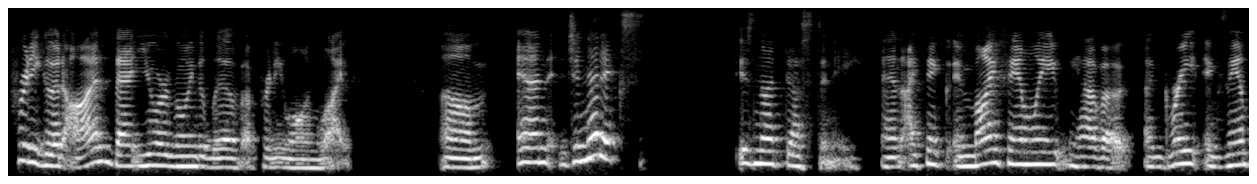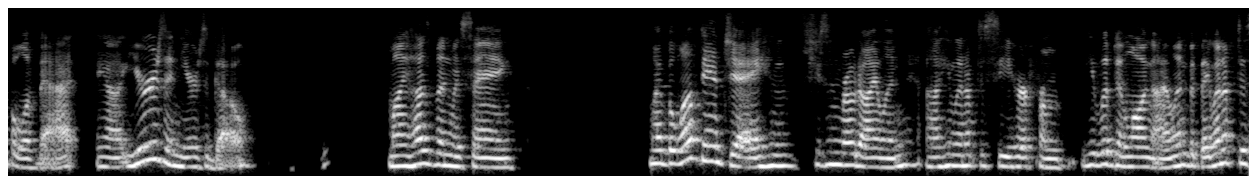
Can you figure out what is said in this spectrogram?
pretty good odds that you are going to live a pretty long life. Um, and genetics is not destiny. And I think in my family, we have a, a great example of that. Uh, years and years ago, my husband was saying, my beloved Aunt Jay, who she's in Rhode Island, uh, he went up to see her from, he lived in Long Island, but they went up to,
